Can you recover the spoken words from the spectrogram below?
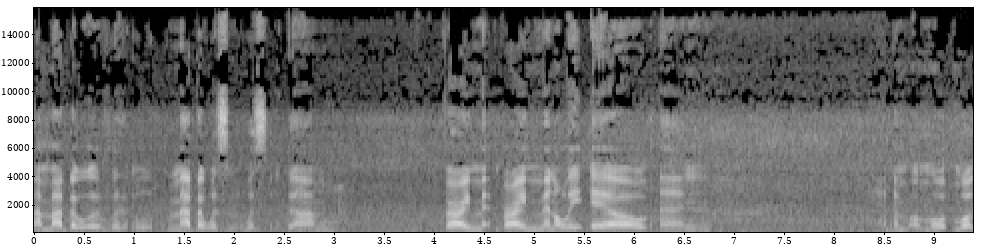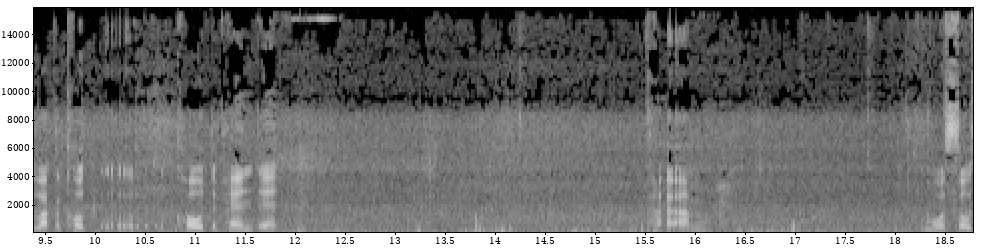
My mother was, mother was was um, very very mentally ill and, and more, more like a uh, codependent. Um, more so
